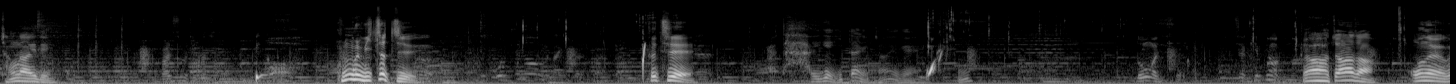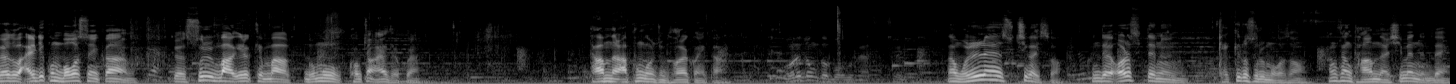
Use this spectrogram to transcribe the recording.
장난 아니지? 말씀을 잘하시네. 국물 미쳤지? 고추 넣은 거 맛있어요. 그치? 다 이게 있다니까 이게. 응? 너무 맛있어요. 진짜 캠핑 와서 야 짠하자. 오늘 그래도 알디콘 먹었으니까 그 술 막 이렇게 막 너무 걱정 안 해도 될 거야. 다음 날 아픈 건 좀 덜 할 거니까. 어느 정도 먹으면 스트레스? 난 원래 수치가 있어. 근데 어렸을 때는 100kg 술을 먹어서 항상 다음 날 심했는데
